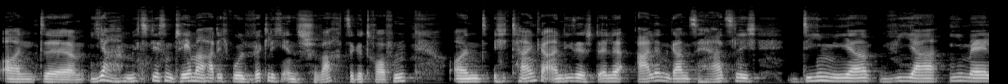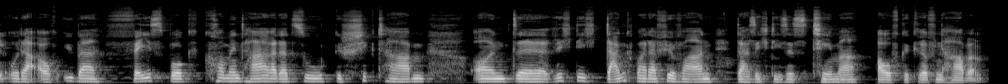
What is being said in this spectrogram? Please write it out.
Und äh, ja, mit diesem Thema hatte ich wohl wirklich ins Schwarze getroffen. Und ich danke an dieser Stelle allen ganz herzlich, die mir via E-Mail oder auch über Facebook Kommentare dazu geschickt haben und äh, richtig dankbar dafür waren, dass ich dieses Thema aufgegriffen habe.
